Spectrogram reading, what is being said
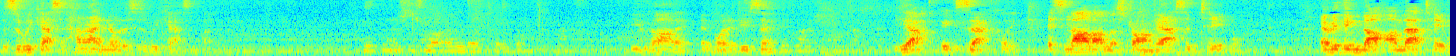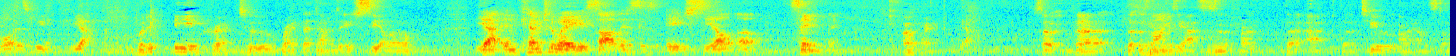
this is a weak acid. How did I know this is a weak acid? by the way? It's not on the table. You got it. And what did you say? It's not a strong acid. Yeah, exactly. It's not on the strong acid table. Everything not on that table is weak. Yeah. Would it be incorrect to write that down as HClO? Yeah, in Chem 2a you saw this as HClO. Same thing. Okay. Yeah. So the, the as long as the acid's in the front, the the two ions don't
